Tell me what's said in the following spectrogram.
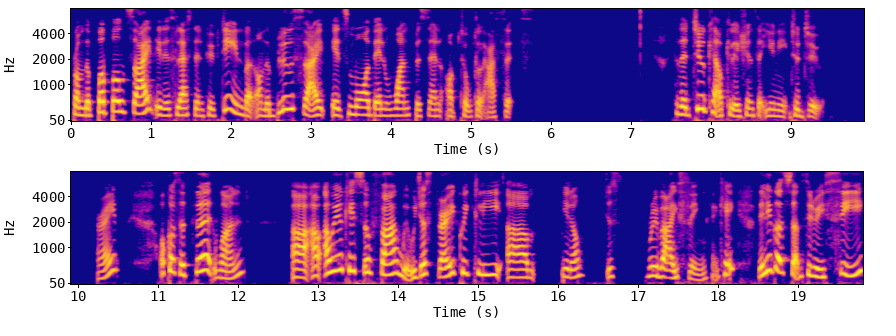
from the purple side, it is less than 15, but on the blue side, it's more than 1% of total assets. So there are two calculations that you need to do. All right. Of course, the third one, uh, are, we okay so far? We, we just very quickly, um, you know, just revising. Okay. Then you got subsidiary C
